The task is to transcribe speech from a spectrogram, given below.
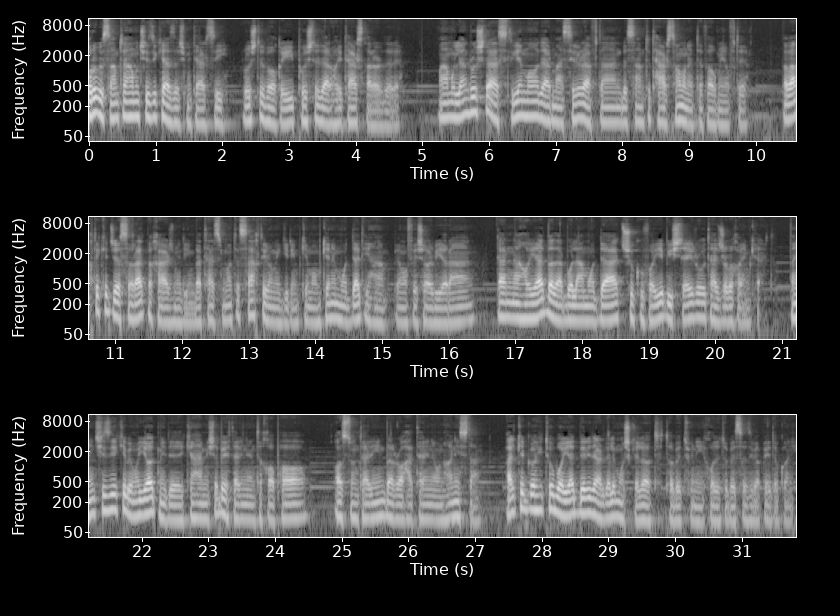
برو به سمت همون چیزی که ازش میترسی. رشد واقعی پشت درهای ترس قرار داره. معمولا رشد اصلی ما در مسیر رفتن به سمت ترسامون اتفاق میفته و وقتی که جسارت به خرج میدیم و تصمیمات سختی رو می‌گیریم که ممکنه مدتی هم به ما فشار بیارن در نهایت و در بلند مدت شکوفایی بیشتری رو تجربه خواهیم کرد. و این چیزیه که به ما یاد میده که همیشه بهترین انتخاب ها آسونترین و راحتترین اونها نیستن. بلکه گاهی تو باید بری در دل مشکلات تا بتونی خودتو بسازی و پیدا کنی.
